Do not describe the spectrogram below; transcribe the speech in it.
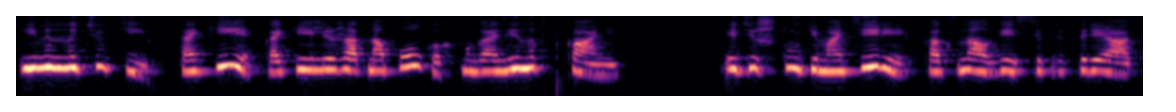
Именно тюки, такие, какие лежат на полках магазинов ткани. Эти штуки материи, как знал весь секретариат,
